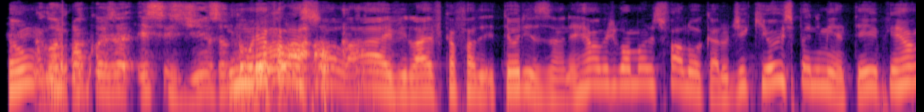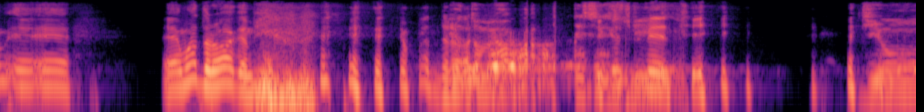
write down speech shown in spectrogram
Então, Agora, uma coisa, esses dias eu e não é falar só live, live ficar teorizando. É realmente igual o Maurício falou, cara. O dia que eu experimentei, porque realmente é, é, é uma droga mesmo. é uma Eu droga. tomei uma eu esses dias de um.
